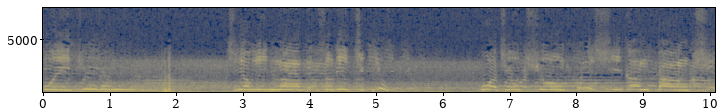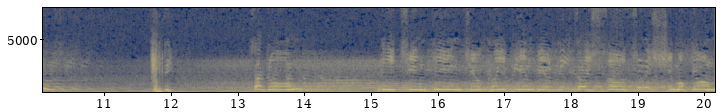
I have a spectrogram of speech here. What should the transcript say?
背着人，只要伊拿得出你一票，我就充分时间动手。你，沙龙，你今天就可以明白你在所尊的心目中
